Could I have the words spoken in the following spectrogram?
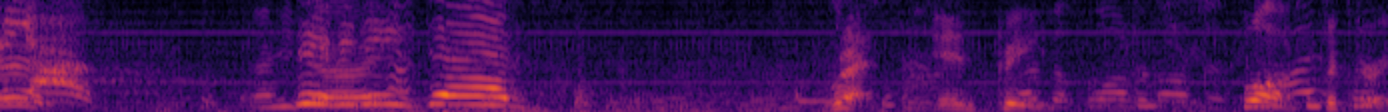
It! DVD's dead! Rest in peace. Floss victory.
